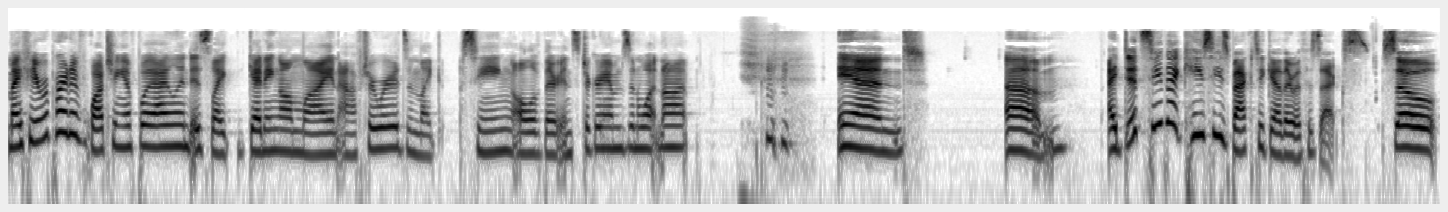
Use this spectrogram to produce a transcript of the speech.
my favorite part of watching F Boy Island is like getting online afterwards and like seeing all of their Instagrams and whatnot. and um I did see that Casey's back together with his ex. So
